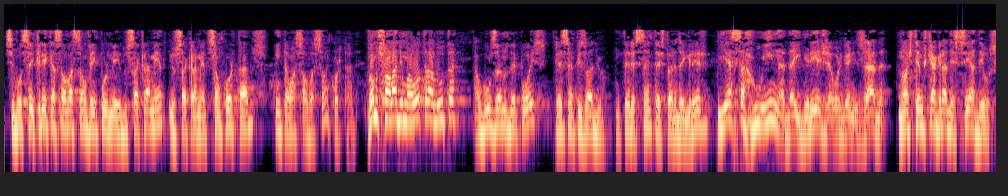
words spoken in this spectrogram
Se você crê que a salvação vem por meio do sacramento e os sacramentos são cortados, então a salvação é cortada. Vamos falar de uma outra luta, alguns anos depois. Esse é um episódio interessante da história da igreja. E essa ruína da igreja organizada, nós temos que agradecer a Deus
